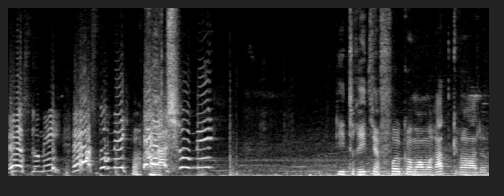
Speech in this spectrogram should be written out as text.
Hörst du mich? Hörst du mich? Oh Gott. Hörst du mich? Die dreht ja vollkommen am Rad gerade.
